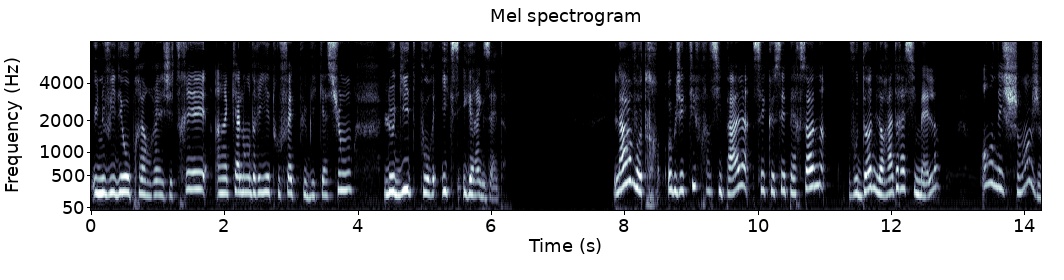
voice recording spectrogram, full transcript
une vidéo préenregistrée, un calendrier tout fait de publication, le guide pour X, Y, Z. Là, votre objectif principal, c'est que ces personnes vous donnent leur adresse email en échange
